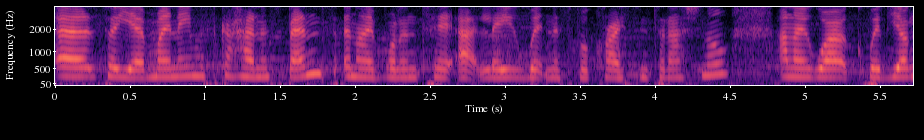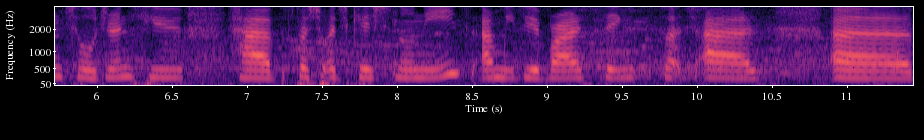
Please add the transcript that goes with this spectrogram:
Uh, so yeah, my name is Kohanna Spence, and I volunteer at Lay Witness for Christ International, and I work with young children who have special educational needs, and we do various things such as uh,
